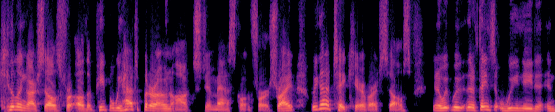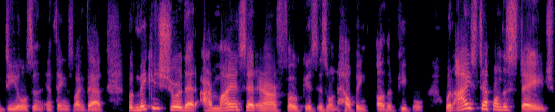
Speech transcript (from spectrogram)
killing ourselves for other people. We have to put our own oxygen mask on first, right? We got to take care of ourselves. You know, we, we, there are things that we need in, deals and, and things like that. But making sure that our mindset and our focus is on helping other people. When I step on the stage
